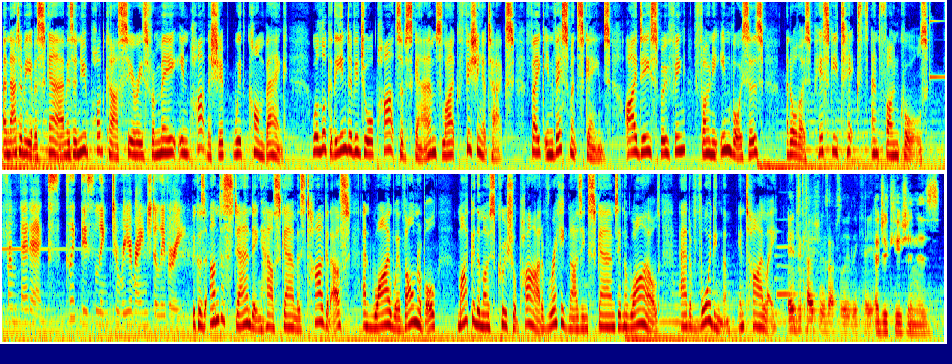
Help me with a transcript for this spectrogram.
Anatomy of a Scam is a new podcast series from me in partnership with CommBank. We'll look at the individual parts of scams like phishing attacks, fake investment schemes, ID spoofing, phony invoices, and all those pesky texts and phone calls. From FedEx, click this link to rearrange delivery. Because understanding how scammers target us and why we're vulnerable might be the most crucial part of recognising scams in the wild and avoiding them entirely. Education is absolutely key. Education is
